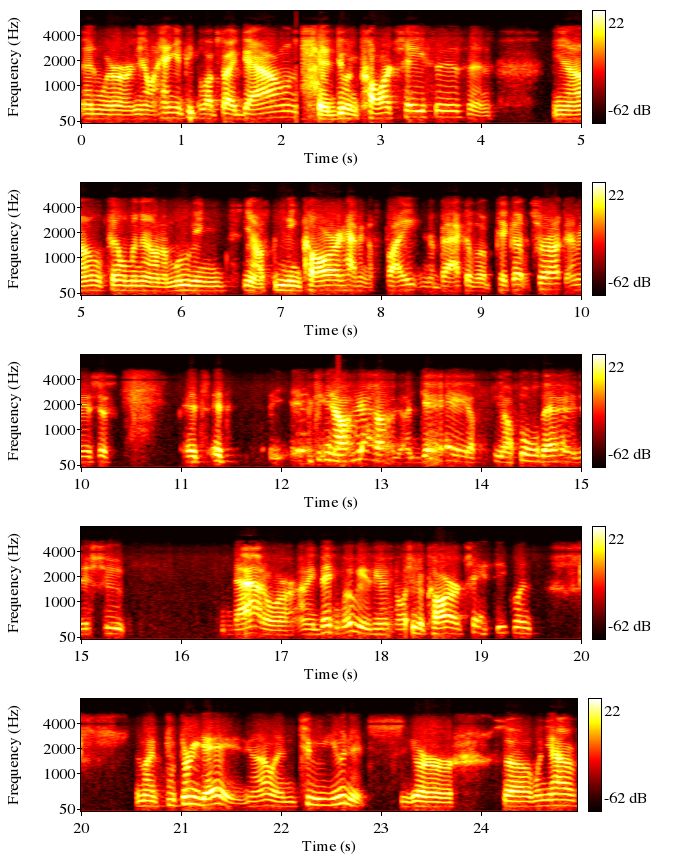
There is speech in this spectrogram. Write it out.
and we're, you know, hanging people upside down, and doing car chases, and you know, filming on a moving, you know, speeding car and having a fight in the back of a pickup truck. I mean, it's just, it's, it's, if, you know, if you had a, day, a, you know, a full day to just shoot that, or I mean, big movies, you know, shoot a car chase sequence in like three days, you know, in two units, or so when you have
